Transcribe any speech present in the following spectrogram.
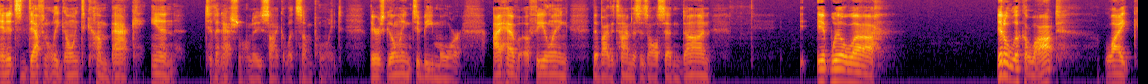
and it's definitely going to come back in to the national news cycle at some point. There's going to be more. I have a feeling that by the time this is all said and done, it will uh, it'll look a lot like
